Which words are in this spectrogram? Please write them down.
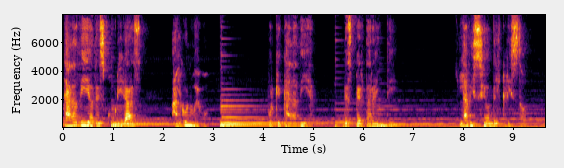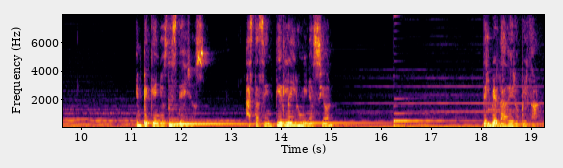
Cada día descubrirás algo nuevo porque cada día despertará en ti la visión del Cristo en pequeños destellos hasta sentir la iluminación del verdadero perdón.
